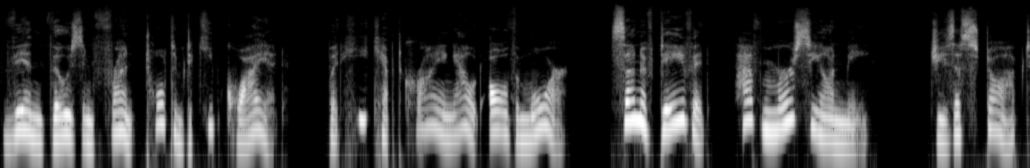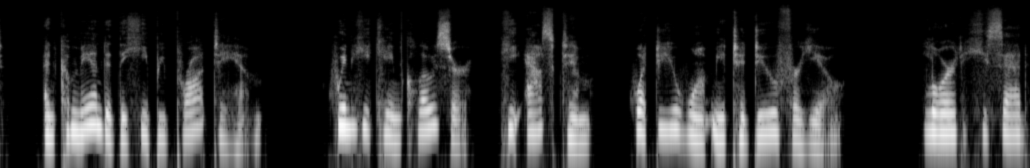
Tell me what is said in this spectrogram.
Then those in front told him to keep quiet, but he kept crying out all the more, Son of David, have mercy on me. Jesus stopped and commanded that he be brought to him. When he came closer, he asked him, What do you want me to do for you? Lord, he said,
